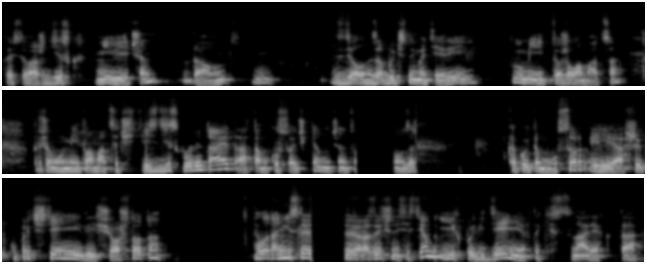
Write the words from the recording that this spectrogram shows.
то есть ваш диск не вечен, да, он сделан из обычной материи, умеет тоже ломаться, причем умеет ломаться частично, диск вылетает, а там кусочки он начинает какой-то мусор или ошибку при чтении или еще что-то. И вот они исследуют различные системы и их поведение в таких сценариях, когда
